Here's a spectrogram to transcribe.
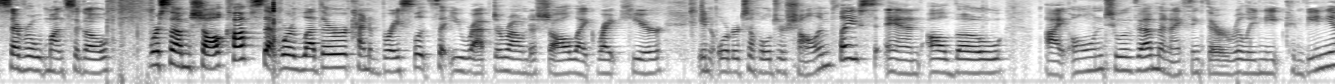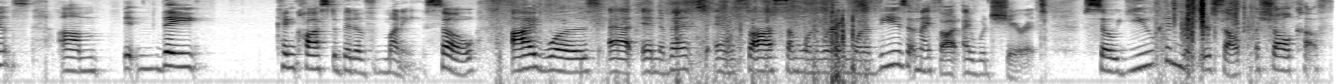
several months ago were some shawl cuffs that were leather kind of bracelets that you wrapped around a shawl like right here in order to hold your shawl in place and although I own two of them and I think they're a really neat convenience um, it, they can cost a bit of money. So I was at an event and saw someone wearing one of these and I thought I would share it. So you can make yourself a shawl cuff.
